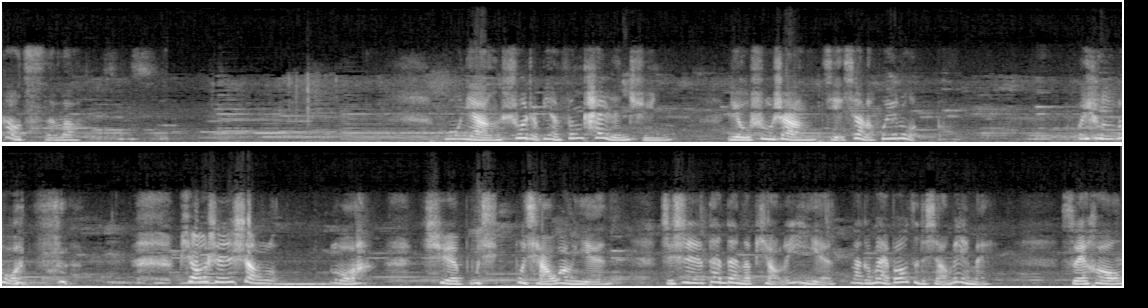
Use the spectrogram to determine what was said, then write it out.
告辞了。姑娘说着，便分开人群。柳树上解下了灰落，灰落子。飘身上落，却不不瞧望言，只是淡淡的瞟了一眼那个卖包子的小妹妹，随后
